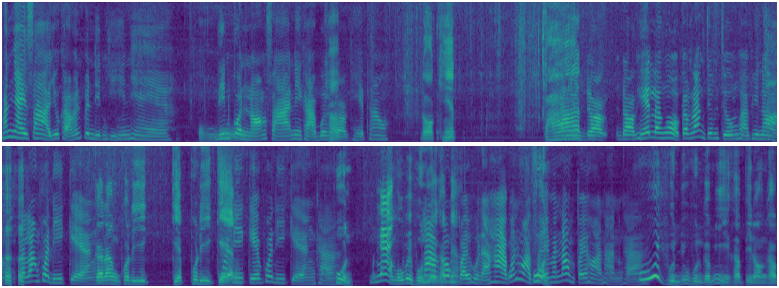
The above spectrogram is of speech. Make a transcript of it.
มันใหญ่ซ่าอยู่ค่ะ มันเป็นดินขี้หินแฮโอ้ดินก้นหน้องสานี่ค่ะ เบิ่งครับดอกเฮ็ดเฮาดอกเฮ็ด ปาอันนี้ดดอกดอกเฮ็ดละโงกกำลังจุ่มๆค่ะพี่น้อง กำลังพอดีแกงกระดังพอดีเก็บพอดีแกพองดีเก็บพอดีแกงค่ะพุ่นมันล่ามออกไปพุ่นเลยล่ามครับลงแม่ไปหุ่นอะหากมันหอดพุ่ใส่นมันนํไปหอดหันค่ะ อุ้ยพุ่นอยู่พุ่นก็มีครับพี่น้องครับ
